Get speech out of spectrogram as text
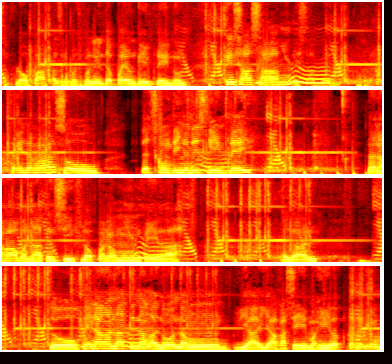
sa Flopa kasi mas maganda pa yung gameplay nun kaysa sa Grace Abel. So, yun na nga. So, let's continue this gameplay. Nanakawan natin si Flopa ng pera. Ayan. So, kailangan natin ng ano, ng yaya kasi mahirap talaga.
